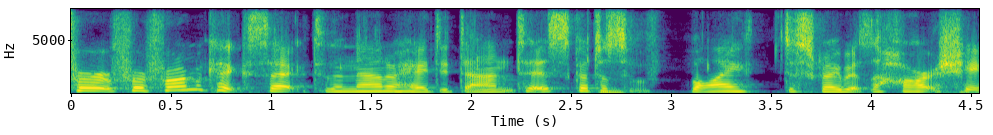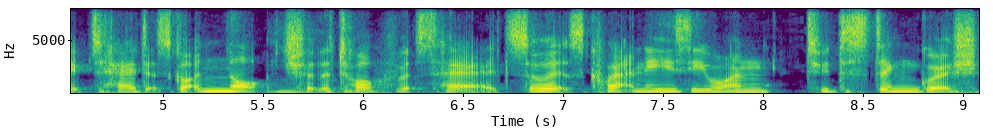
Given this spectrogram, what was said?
for for Formica exsecta, the narrow-headed ant, it's got a sort of well, I describe it as a heart-shaped head. It's got a notch at the top of its head, so it's quite an easy one to distinguish.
